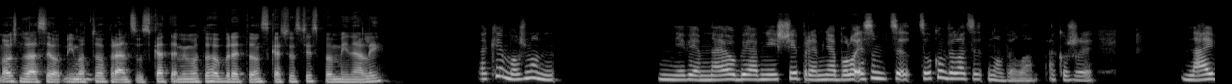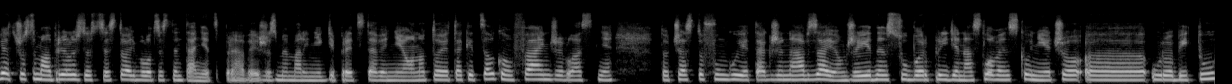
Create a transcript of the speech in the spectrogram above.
Možno zase mimo mhm. toho Francúzska, tam mimo toho Bretonska, čo ste spomínali? Také možno neviem, najobjavnejšie pre mňa bolo, ja som celkom veľa, no veľa, akože najviac, čo som mal príležitosť cestovať, bolo cez ten tanec práve, že sme mali niekde predstavenie. Ono to je také celkom fajn, že vlastne to často funguje tak, že navzájom, že jeden súbor príde na Slovensko niečo uh, urobiť tu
